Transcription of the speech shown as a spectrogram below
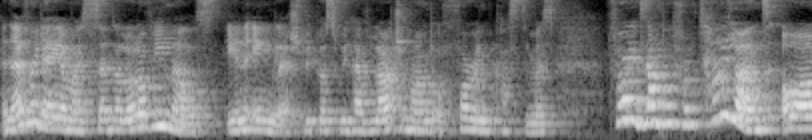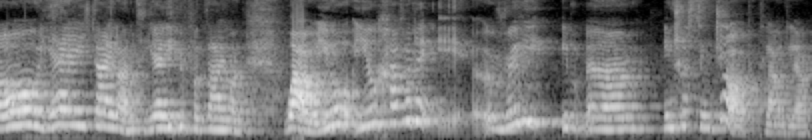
And every day I must send a lot of emails in English because we have large amount of foreign customers For example, from Thailand. Oh, yay, Thailand! Yay for Thailand! Wow, you you have an, a really um, interesting job, Claudia.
